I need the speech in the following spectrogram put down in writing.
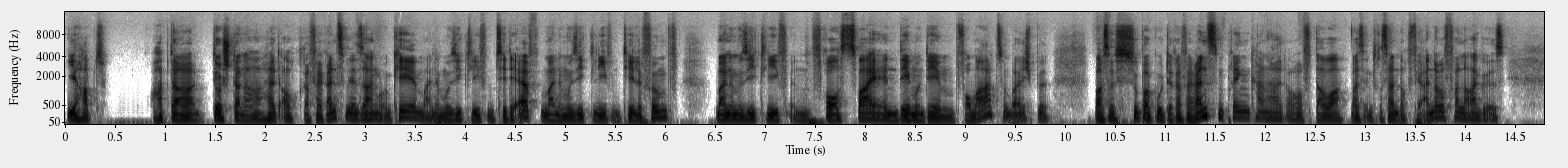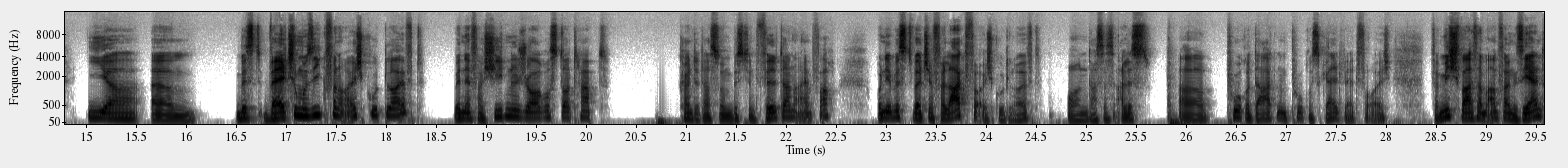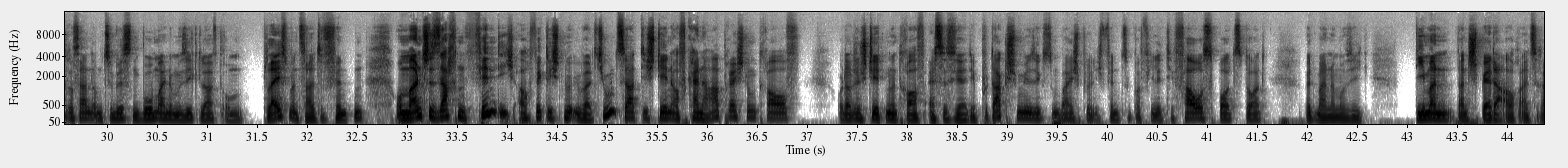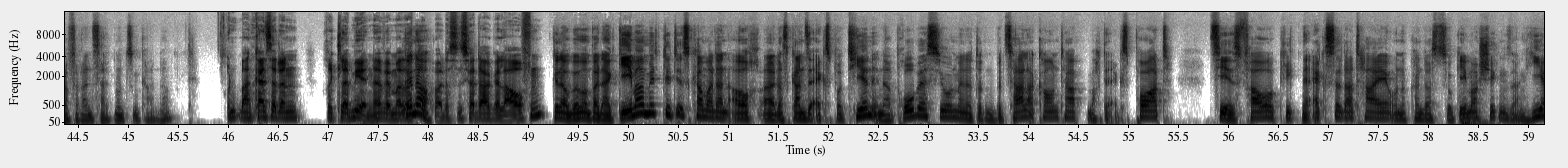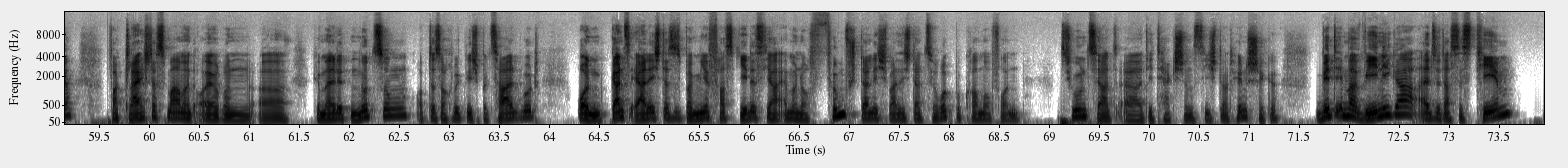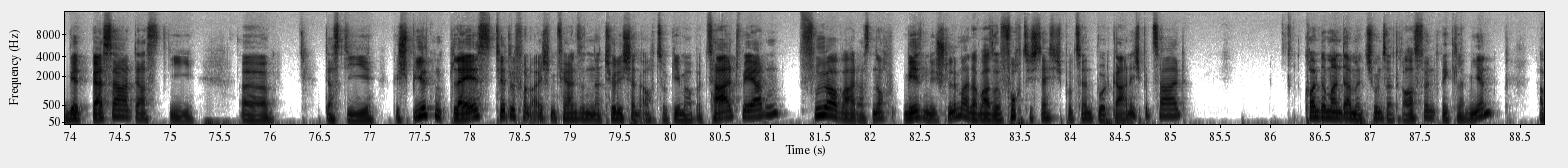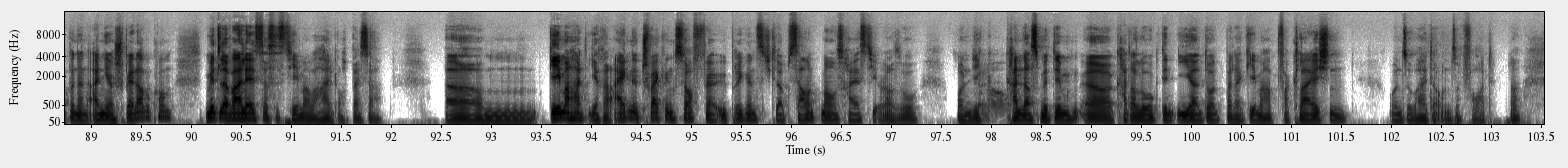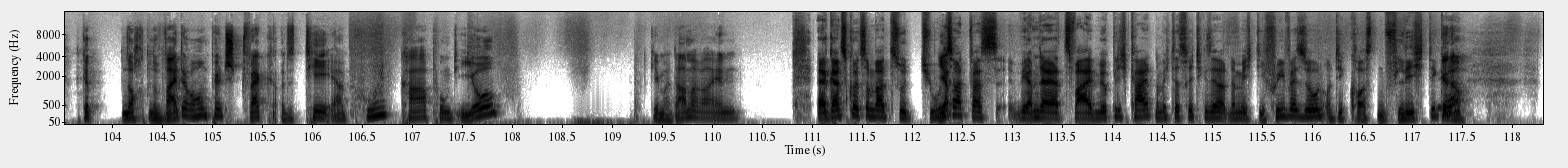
Ihr habt, habt da durch danach halt auch Referenzen, die sagen, okay, meine Musik lief im CDF, meine Musik lief in Tele 5, meine Musik lief in France 2 in dem und dem Format zum Beispiel, was es super gute Referenzen bringen kann, halt auch auf Dauer, was interessant auch für andere Verlage ist. Ihr ähm, wisst, welche Musik von euch gut läuft. Wenn ihr verschiedene Genres dort habt, könnt ihr das so ein bisschen filtern einfach. Und ihr wisst, welcher Verlag für euch gut läuft. Und das ist alles äh, pure Daten und pures Geld wert für euch. Für mich war es am Anfang sehr interessant, um zu wissen, wo meine Musik läuft, um Placements halt zu finden. Und manche Sachen finde ich auch wirklich nur über TuneSat. Die stehen auf keiner Abrechnung drauf. Oder da steht nur drauf, es ist ja die Production Music zum Beispiel. Ich finde super viele TV-Spots dort mit meiner Musik, die man dann später auch als Referenz halt nutzen kann. Ne? Und man kann es ja dann reklamieren, ne? wenn man sagt, genau. das ist ja da gelaufen. Genau, wenn man bei der GEMA Mitglied ist, kann man dann auch äh, das Ganze exportieren in der Pro-Version. Wenn ihr dort einen Bezahlaccount habt, macht der Export. CSV kriegt eine Excel-Datei und könnt das zur GEMA schicken, sagen, hier, vergleicht das mal mit euren äh, gemeldeten Nutzungen, ob das auch wirklich bezahlt wird. Und ganz ehrlich, das ist bei mir fast jedes Jahr immer noch fünfstellig, was ich da zurückbekomme von TuneSat-Detections, äh, die ich dorthin schicke. Wird immer weniger, also das System wird besser, dass die äh, dass die gespielten Plays, Titel von euch im Fernsehen natürlich dann auch zu GEMA bezahlt werden. Früher war das noch wesentlich schlimmer, da war so 50, 60 Prozent wurde gar nicht bezahlt. Konnte man damit TuneSat rausfinden, reklamieren. Hat man dann ein Jahr später bekommen. Mittlerweile ist das System aber halt auch besser. Ähm, GEMA hat ihre eigene Tracking-Software übrigens. Ich glaube, Soundmouse heißt die oder so. Und die genau. kann das mit dem äh, Katalog, den ihr dort bei der GEMA habt, vergleichen und so weiter und so fort. Ne? Es gibt noch eine weitere Homepage, Track, also trqk.io. gehen wir da mal rein. Äh, ganz kurz nochmal zu TuneSat, ja. was, wir haben da ja zwei Möglichkeiten, wenn ich das richtig gesehen habe, nämlich die Free-Version und die kostenpflichtige. Genau.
